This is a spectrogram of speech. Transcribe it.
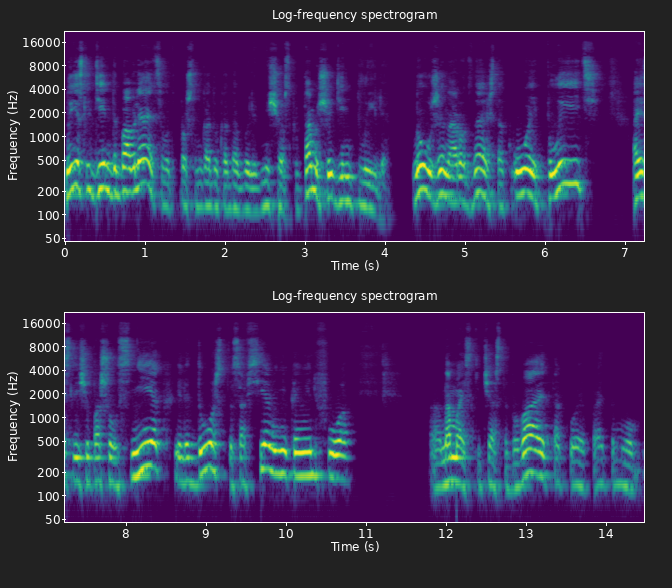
Но если день добавляется, вот в прошлом году, когда были в Мещовском, там еще день плыли. Ну, уже народ, знаешь, так, ой, плыть, а если еще пошел снег или дождь, то совсем не камильфо. А, на майске часто бывает такое, поэтому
